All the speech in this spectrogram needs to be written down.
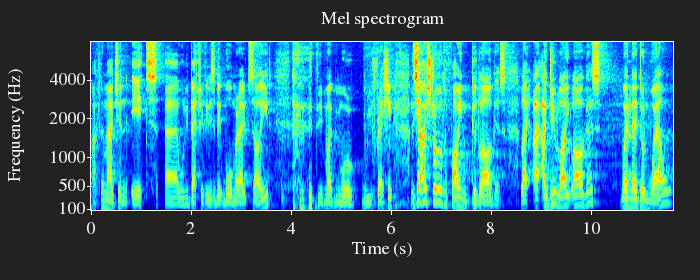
I can imagine it uh, would be better if it was a bit warmer outside. it might be more refreshing. See, I struggle to find good lagers. Like I, I do like lagers when they're done well,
